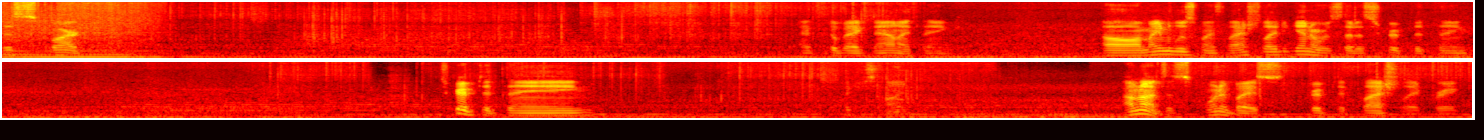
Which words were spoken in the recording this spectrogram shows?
This spark. I have to go back down, I think. Oh, am I gonna lose my flashlight again, or was that a scripted thing? Scripted thing. Which is fine. I'm not disappointed by a scripted flashlight break.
